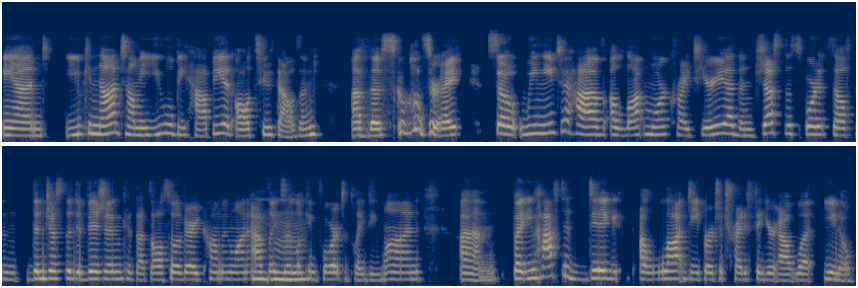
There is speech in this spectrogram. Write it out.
and you cannot tell me you will be happy at all 2000 of those schools right so we need to have a lot more criteria than just the sport itself, than than just the division, because that's also a very common one. Athletes mm-hmm. are looking for to play D1. Um, but you have to dig a lot deeper to try to figure out what, you know,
